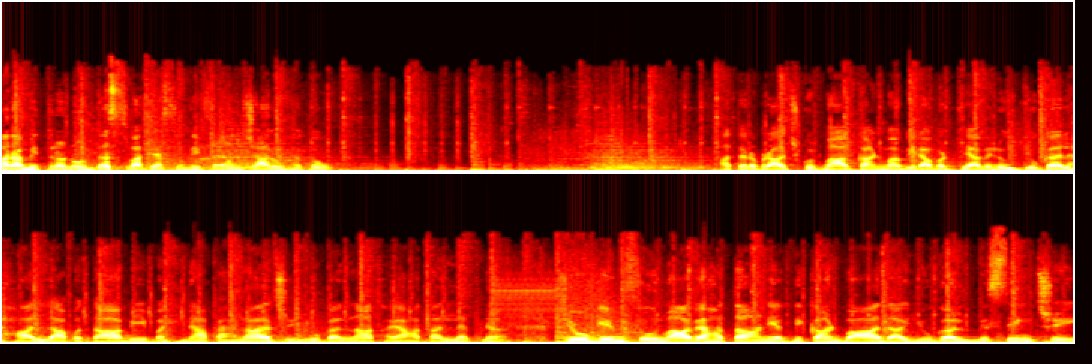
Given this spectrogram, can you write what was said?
મારા મિત્રનો દસ વાગ્યા સુધી ફોન ચાલુ હતો. આ તરફ રાજકોટમાં આ કાંડમાં વેરાવળથી આવેલો યુગલ હાલ લાપતા બે મહિના પહેલા જ યુગલના થયા હતા લગ્ન. જેઓ ગેમ ઝોનમાં આવ્યા હતા અને અગ્નિકાંડ બાદ આ યુગલ મિસિંગ છે.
